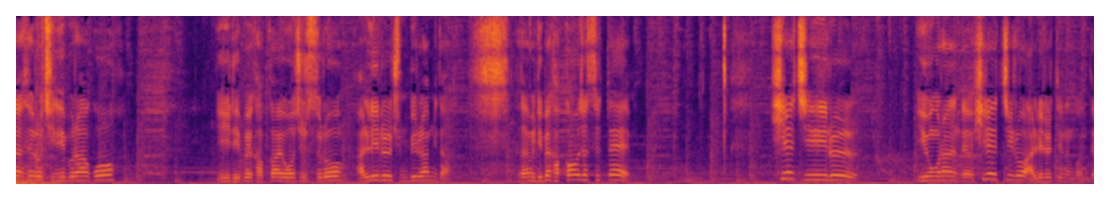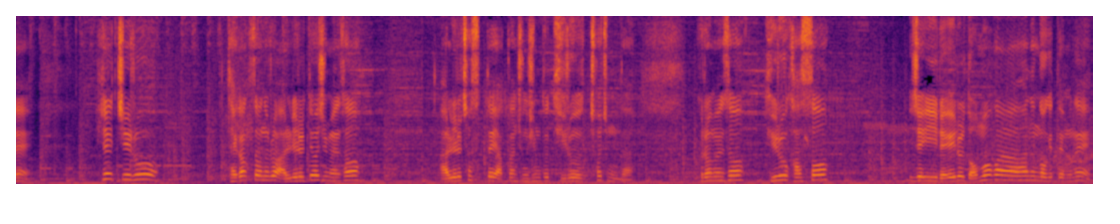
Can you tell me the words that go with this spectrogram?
자세로 진입을 하고 이 lip에 가까워질수록 ollie를 준비를 합니다. 그 다음에 lip에 가까워졌을 때 힐엣지를 이용을 하는데요. 힐엣지로 알리를 띄는 건데 heel edge로 대각선으로 ollie를 띄워주면서 ollie를 쳤을 때 약간 중심도 뒤로 쳐줍니다. 그러면서 뒤로 가서 이제 이 레일을 넘어가 하는 거기 때문에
